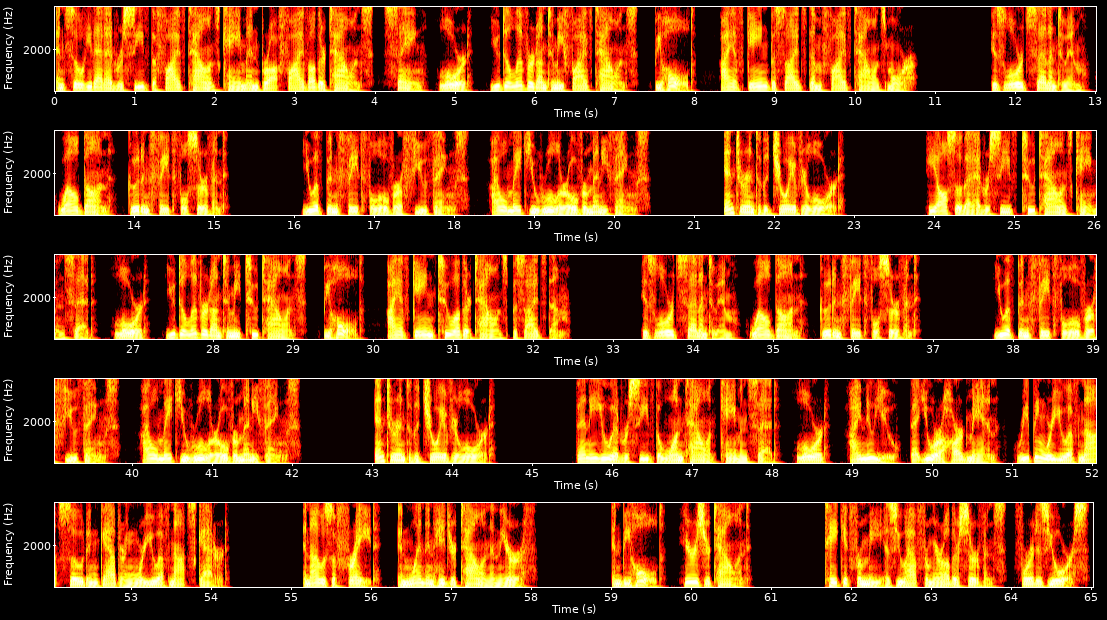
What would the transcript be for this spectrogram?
And so he that had received the five talents came and brought five other talents, saying, Lord, you delivered unto me five talents, behold, I have gained besides them five talents more. His Lord said unto him, Well done, good and faithful servant. You have been faithful over a few things, I will make you ruler over many things. Enter into the joy of your Lord. He also that had received two talents came and said, Lord, you delivered unto me two talents, Behold, I have gained two other talents besides them. His Lord said unto him, Well done, good and faithful servant. You have been faithful over a few things, I will make you ruler over many things. Enter into the joy of your Lord. Then he who had received the one talent came and said, Lord, I knew you, that you are a hard man, reaping where you have not sowed and gathering where you have not scattered. And I was afraid, and went and hid your talent in the earth. And behold, here is your talent. Take it from me as you have from your other servants, for it is yours.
